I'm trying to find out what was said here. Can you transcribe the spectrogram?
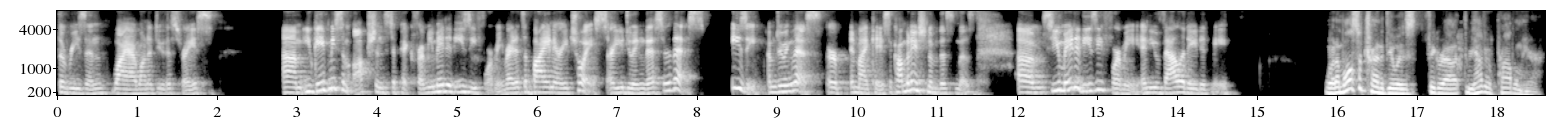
the reason why I want to do this race. Um, you gave me some options to pick from. You made it easy for me, right? It's a binary choice. Are you doing this or this? Easy. I'm doing this, or in my case, a combination of this and this. Um, so you made it easy for me and you validated me. What I'm also trying to do is figure out do we have a problem here?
